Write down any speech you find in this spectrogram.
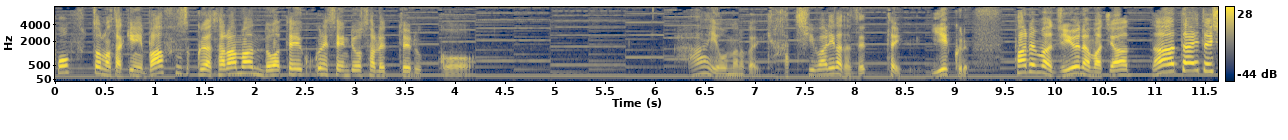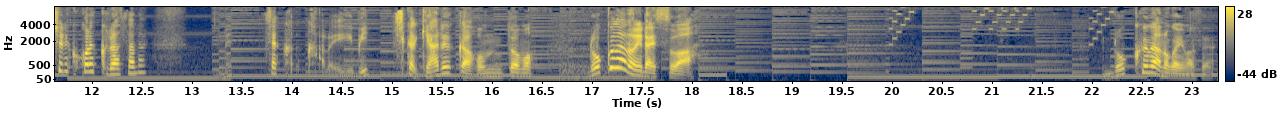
ポフトの先にバフスクやサラマンドは帝国に占領されてるか。はい、女の子。8割方絶対家来る。パルマ自由な街。あ、あーたいと一緒にここで暮らさない？めっちゃ軽い。ビッチかギャルか、ほんとも。6なのいないっすわ。6なのがいません。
